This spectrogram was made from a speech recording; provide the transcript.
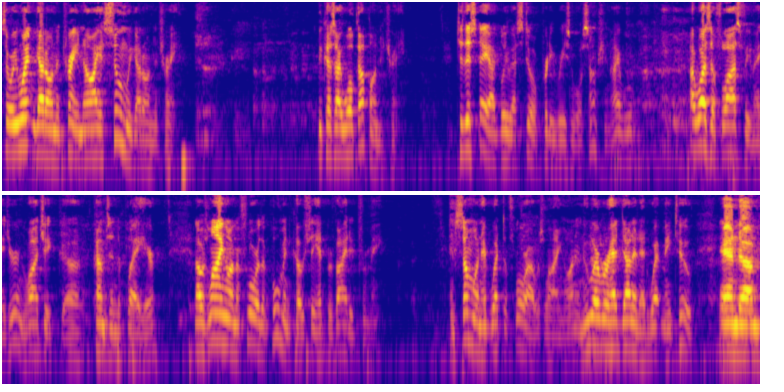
so we went and got on the train. Now I assume we got on the train because I woke up on the train. To this day, I believe that's still a pretty reasonable assumption. I, I was a philosophy major, and logic uh, comes into play here. And I was lying on the floor of the Pullman coach they had provided for me. And someone had wet the floor I was lying on, and whoever had done it had wet me too. And, um,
